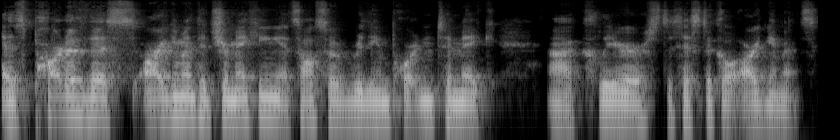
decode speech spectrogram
As part of this argument that you're making, it's also really important to make uh, clear statistical arguments.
